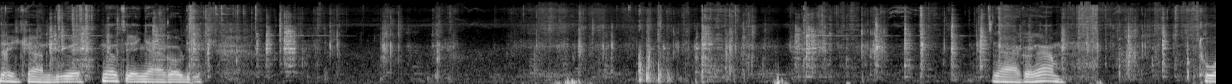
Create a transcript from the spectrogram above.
ได้การด้วยแนวเสียหยาเกาหลี หยาก็งาม ทั่ว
